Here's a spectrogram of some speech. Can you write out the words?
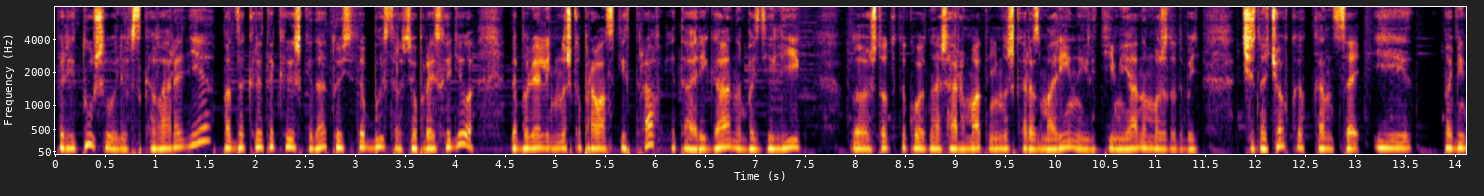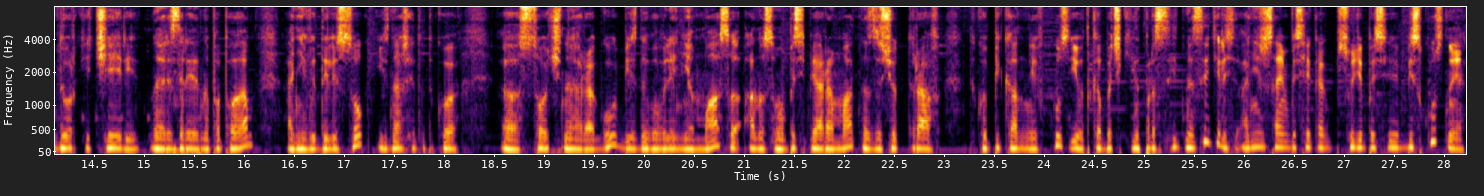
притушивали в сковороде под закрытой крышкой, да, то есть это быстро все происходило. Добавляли немножко прованских трав, это орегано, базилик, э, что-то такое, знаешь, аромата, немножко розмарина или тимьяна, может это быть, чесночевка в конце и помидорки черри нарезали напополам, они выдали сок, и знаешь, это такое э, сочное рагу без добавления масла, оно само по себе ароматное за счет трав, такой пикантный вкус, и вот кабачки насытились, они же сами по себе, как судя по себе, безвкусные,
